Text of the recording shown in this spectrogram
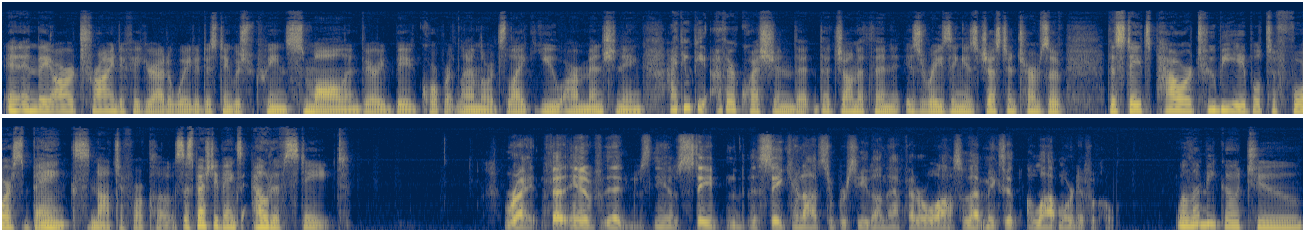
And, and, they are trying to figure out a way to distinguish between small and very big corporate landlords, like you are mentioning. I think the other question that, that Jonathan is raising is just in terms of the state's power to be able to force banks not to foreclose, especially banks out of state. Right. You know, you know, state the state cannot supersede on that federal law, so that makes it a lot more difficult. Well, let me go to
